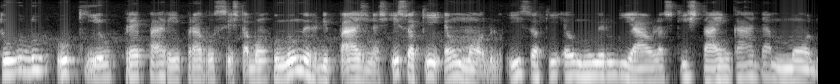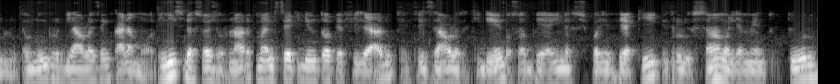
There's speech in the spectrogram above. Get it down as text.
tudo o que eu preparei para vocês, tá bom? O número de páginas, isso aqui é um módulo, isso aqui é o número de aulas que está em cada módulo, é o número de aulas em cada módulo. Início da sua jornada, mindset de um top afiliado, tem três aulas aqui dentro, posso abrir ainda, vocês podem ver aqui, introdução, alinhamento, tudo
